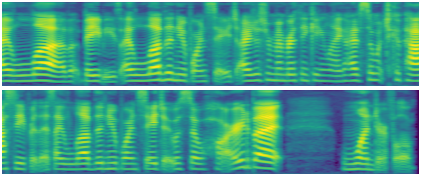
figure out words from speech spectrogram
I love babies. I love the newborn stage. I just remember thinking, like, I have so much capacity for this. I love the newborn stage. It was so hard, but wonderful.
